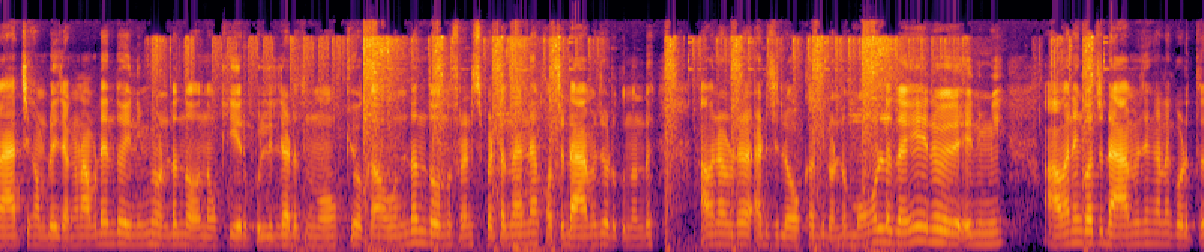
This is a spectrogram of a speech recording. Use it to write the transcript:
മാച്ച് കംപ്ലീറ്റ് ആക്കണം അവിടെ എന്തോ എനിമി ഉണ്ടെന്ന് തോന്നുന്നു. നമുക്ക് ഈ ഒരു പുല്ലിന്റെ അടുത്ത് നോക്കി നോക്കാം. ഉണ്ടെന്ന് തോന്നുന്നു ഫ്രണ്ട്സ് പെട്ടെന്ന് തന്നെ കുറച്ച് ഡാമേജ് കൊടുക്കുന്നുണ്ട്. അവിടെ അടിച്ച് ലോക്കാക്കിയിട്ടുണ്ട് മുകളിൽ ഇതേ ഒരു എനിമി അവനും കുറച്ച് ഡാമേജും കാരണം കൊടുത്ത്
